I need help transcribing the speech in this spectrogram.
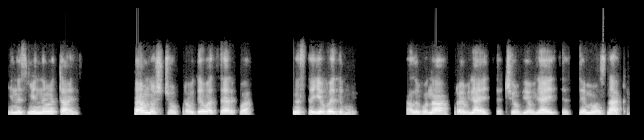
і незмінними таїнствами, певно, що правдива церква не стає видимою, але вона проявляється чи об'являється цими ознаками.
